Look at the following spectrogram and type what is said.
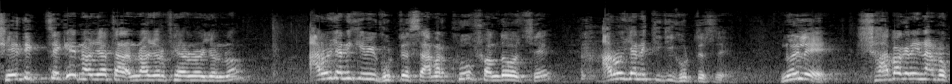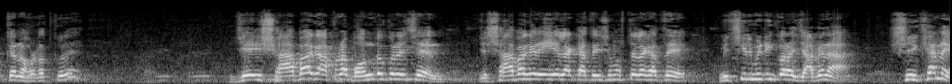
সেদিক থেকে নজর নজর ফেরানোর জন্য আরও জানি কি ঘুরতেছে, আমার খুব সন্দেহ হচ্ছে, আরও জানি কি কি ঘুরতেছে। নইলে শাহবাগের এই নাটক কেন হঠাৎ করে? যে শাহবাগ আপনারা বন্ধ করেছেন, যে শাহবাগের এই এলাকাতে, এই সমস্ত এলাকাতে মিছিল মিটিং করা যাবে না, সেখানে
